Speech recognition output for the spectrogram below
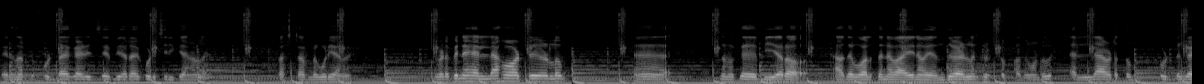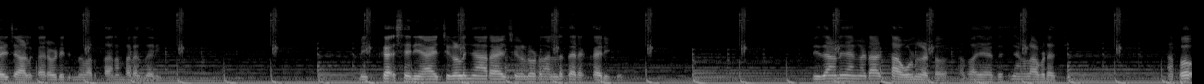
വരുന്നവർക്ക് ഫുഡൊക്കെ കഴിച്ച് ബിയറൊക്കെ കുടിച്ചിരിക്കാനുള്ള റെസ്റ്റോറന്റ് കൂടിയാണ്. ഇവിടെ പിന്നെ എല്ലാ ഹോട്ടലുകളിലും നമുക്ക് ബിയറോ അതുപോലെ തന്നെ വൈനോ എന്ത് വെള്ളം കിട്ടും. അതുകൊണ്ട് എല്ലായിടത്തും ഫുഡും കഴിച്ച ആൾക്കാർ അവിടെ ഇരുന്ന് വർത്താനം പറയുന്നതായിരിക്കും. മിക്ക ശനിയാഴ്ചകളും ഞായറാഴ്ചകളും ഇവിടെ നല്ല തിരക്കായിരിക്കും. ഇതാണ് ഞങ്ങളുടെ ആ ടൗൺ കേട്ടോ. അപ്പോൾ ഏകദേശം ഞങ്ങൾ അവിടെ എത്തി. അപ്പോൾ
